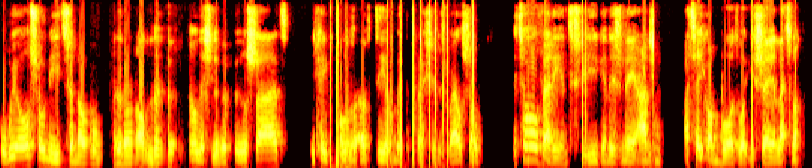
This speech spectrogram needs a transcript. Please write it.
But we also need to know whether or not Liverpool, this Liverpool side, is capable of dealing with the pressure as well. So it's all very intriguing, isn't it? And I take on board what you're saying. Let's not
